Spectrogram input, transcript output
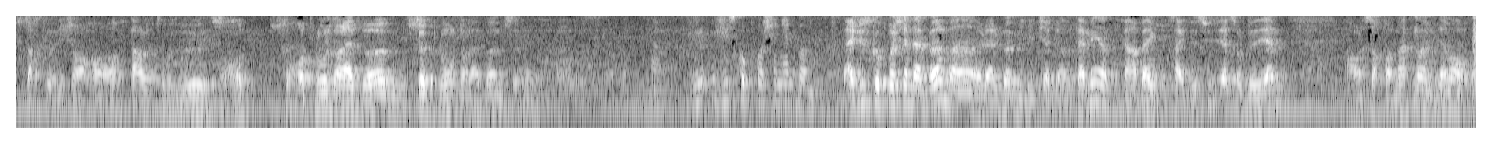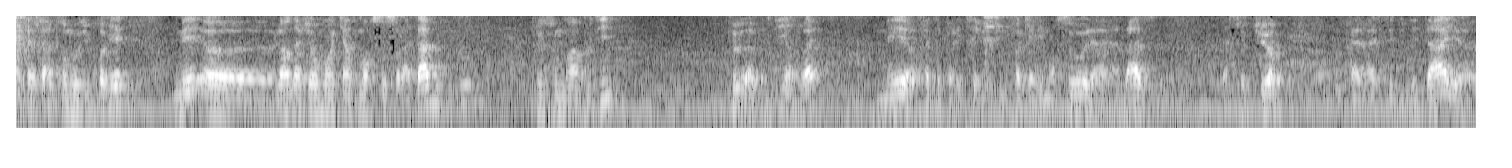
histoire que les gens en parlent autour d'eux et se, replongent dans l'album ou se plongent dans l'album selon. Jusqu'au prochain album. Bah, jusqu'au prochain album, hein. l'album il est déjà bien entamé, hein. ça fait un bail qu'on travaille dessus déjà sur le deuxième. Alors on le sort pas maintenant évidemment, on va faire la promo du premier, mais euh, là on a déjà au moins 15 morceaux sur la table, plus ou moins aboutis peu abouti en vrai, mais en fait ça peut aller très vite une fois qu'il y a les morceaux, la, base, la structure. Après le reste c'est du détail, euh,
